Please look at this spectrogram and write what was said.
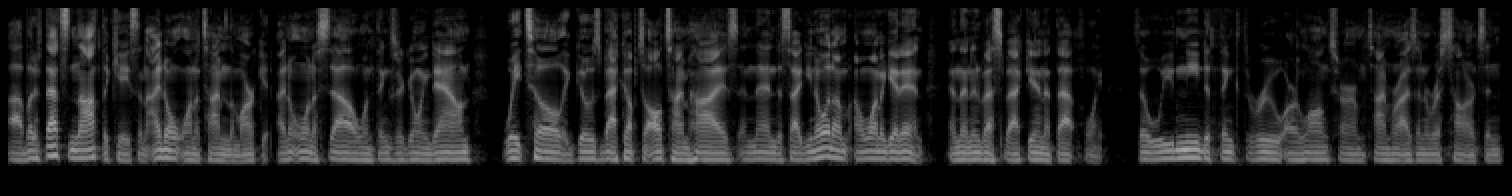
Uh, but if that's not the case, and I don't want to time the market, I don't want to sell when things are going down. Wait till it goes back up to all-time highs, and then decide, you know what, I'm, I want to get in, and then invest back in at that point. So we need to think through our long-term time horizon and risk tolerance, and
